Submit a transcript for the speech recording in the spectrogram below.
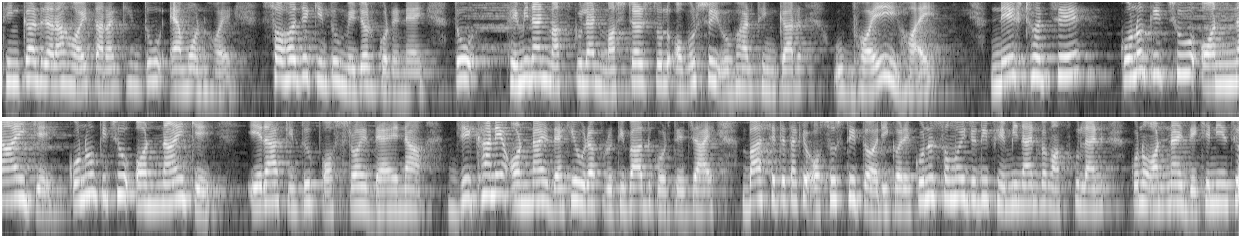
থিঙ্কার যারা হয়, তারা কিন্তু এমন হয়। সহজে কিন্তু মেজর করে নেয়। তো ফেমিনাইন মাস্কুলাইন মাস্টার সোল অবশ্যই ওভার থিঙ্কার উভয়েই হয়। নেক্সট হচ্ছে কোনো কিছু অন্যায়কে, কোনো কিছু অন্যায়কে এরা কিন্তু প্রশ্রয় দেয় না। যেখানে অন্যায় দেখে ওরা প্রতিবাদ করতে চায় বা সেটা তাকে অস্বস্তি তৈরি করে। কোনো সময় যদি ফেমিনাইন বা মাস্কুলাইন কোনো অন্যায় দেখে নিয়েছে,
